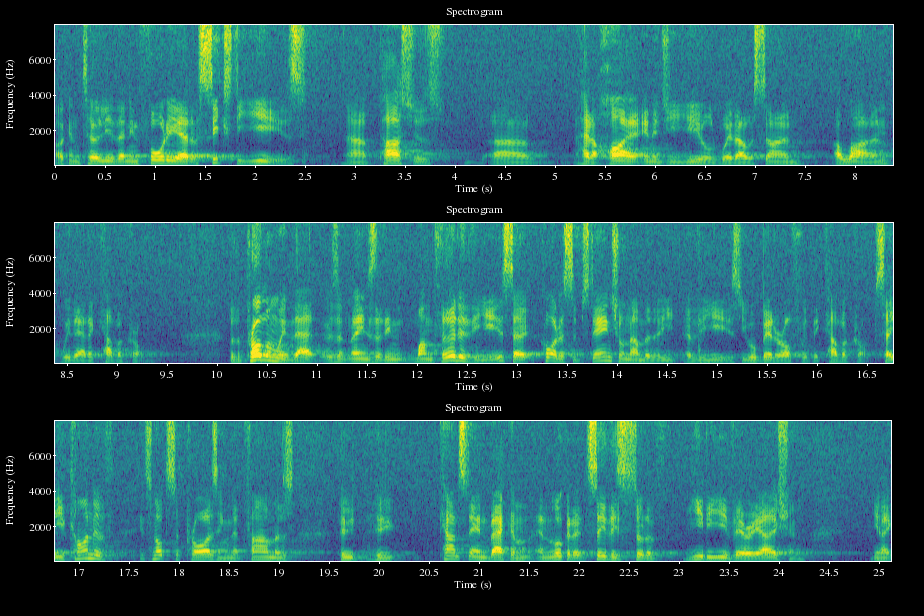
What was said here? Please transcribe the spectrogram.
I can tell you that in 40 out of 60 years, uh, pastures uh, had a higher energy yield where they were sown alone without a cover crop. But the problem with that is it means that in one third of the years, so quite a substantial number of the, of the years, you were better off with the cover crop. So you kind of, it's not surprising that farmers who, who can't stand back and, and look at it, see this sort of year to year variation, you know,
